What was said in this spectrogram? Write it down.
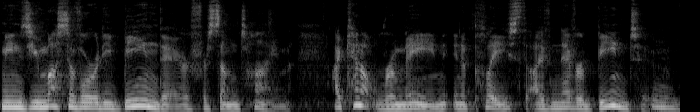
means you must have already been there for some time. I cannot remain in a place that I've never been to. Hmm.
